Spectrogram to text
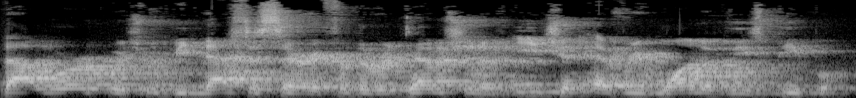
that work which would be necessary for the redemption of each and every one of these people.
